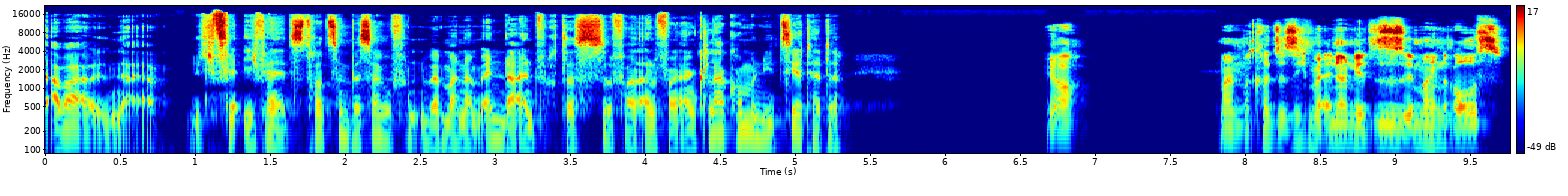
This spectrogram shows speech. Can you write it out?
Aber naja, ich, ich fände es trotzdem besser gefunden, wenn man am Ende einfach das von Anfang an klar kommuniziert hätte. Ja. Meine, man kann es jetzt nicht mehr ändern, jetzt ist es immerhin raus.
